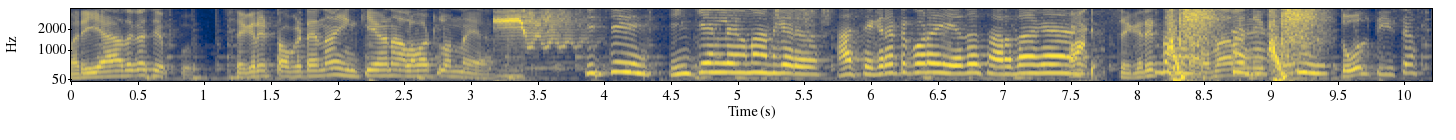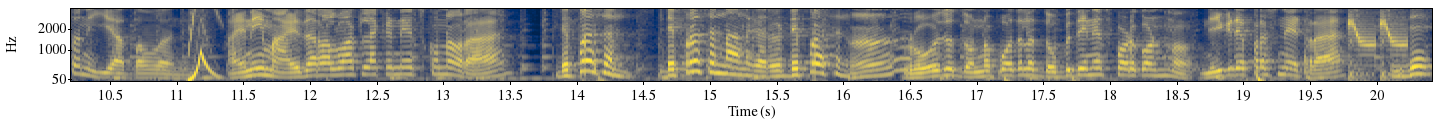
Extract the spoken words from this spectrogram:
మర్యాదగా చెప్పు. సిగరెట్ ఒకటేనా ఇంకేమైనా అలవాట్లు ఉన్నాయా? చిచ్చి ఇంకేం లేవు నాన్నగారు. ఆ సిగరెట్ కూడా ఏదో సరదాగా సిగరెట్ సరదారా నీకు? తోలు తీసేస్తాను ఈ అతవ్వ అని అయినా ఈ మాయదార అలవాట్లు ఎక్కడ నేర్చుకున్నావురా? డిప్రెషన్ డిప్రెషన్ నాన్నగారు. డిప్రెషన్ రోజు దున్నపోతల దొబ్బు తినేసి పడుకుంటున్నావు. నీకు డిప్రెషన్ ఏట్రా? ఇదే.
